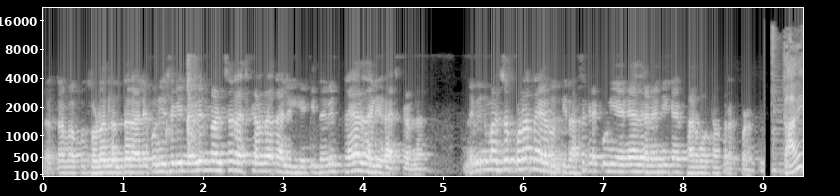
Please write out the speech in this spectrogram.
दत्ता बापू थोडं नंतर आले पण ही सगळी नवीन माणसं राजकारणात आलेली आहे ती नवीन तयार झाली राजकारणात. नवीन माणसं पुन्हा तयार होतील असं काय कोणी येण्या जाण्याने काय फार मोठा फरक पडत काय?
